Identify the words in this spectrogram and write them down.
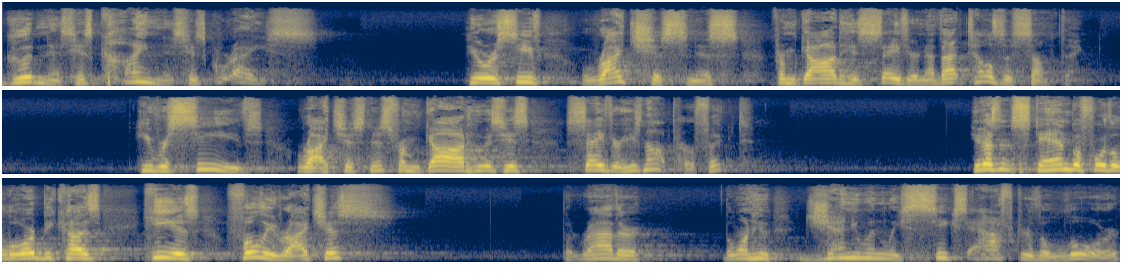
goodness, His kindness, His grace. He will receive righteousness from God, His Savior. Now that tells us something. He receives righteousness from God, who is His Savior. He's not perfect. He doesn't stand before the Lord because He is fully righteous but rather the one who genuinely seeks after the Lord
